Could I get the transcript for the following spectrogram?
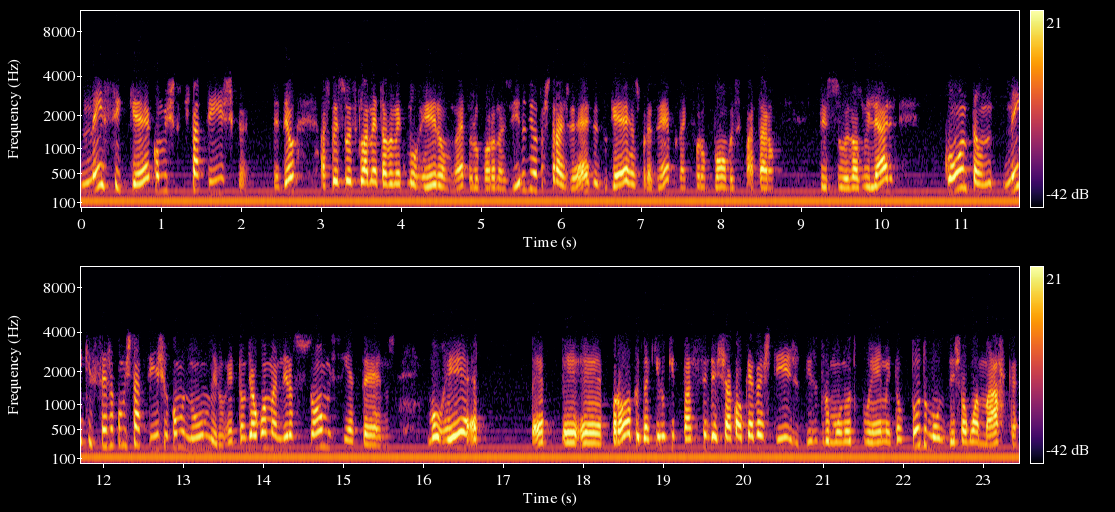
nem sequer como estatística, entendeu? As pessoas que lamentavelmente morreram né, pelo coronavírus e outras tragédias, guerras, por exemplo, né, que foram bombas que mataram pessoas aos milhares, contam, nem que seja como estatística, como número. Então, de alguma maneira, somos sim eternos. Morrer é, é, é, é próprio daquilo que passa sem deixar qualquer vestígio, diz Drummond no outro poema. Então, todo mundo deixa alguma marca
